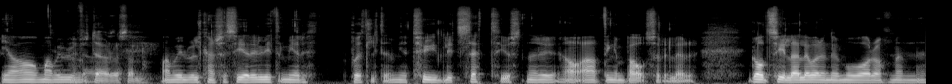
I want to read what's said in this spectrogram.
Ja, och man vill, väl, Förstörelsen. man vill väl kanske se det lite mer på ett lite mer tydligt sätt just när det, ja, antingen Bowser eller Godzilla eller vad det nu må vara. Men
